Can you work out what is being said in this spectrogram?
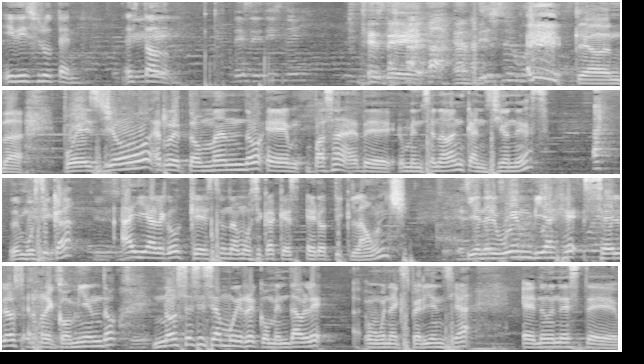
y, y disfruten. Es todo. Desde Disney. Desde Disney. ¿Qué onda? Pues yo retomando, eh, pasa de mencionaban canciones de música. Hay algo que es una música que es Erotic Lounge. Y en el buen viaje se los recomiendo. No sé si sea muy recomendable una experiencia en un este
